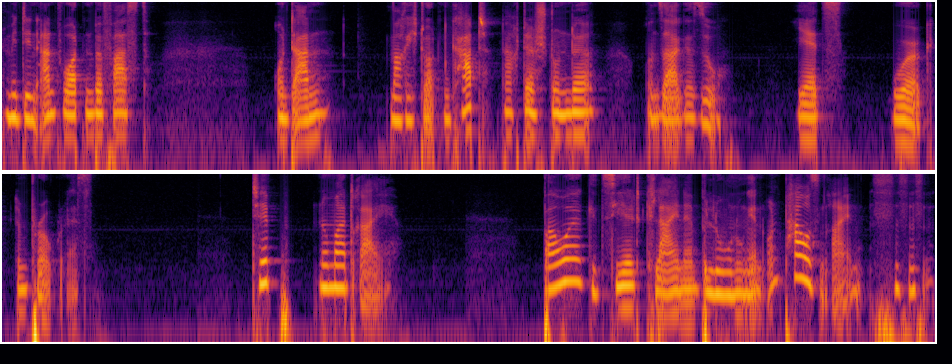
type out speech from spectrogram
mit den Antworten befasst. Und dann mache ich dort einen Cut nach der Stunde und sage so, jetzt Work in Progress. Tipp Nummer drei: Baue gezielt kleine Belohnungen und Pausen ein.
